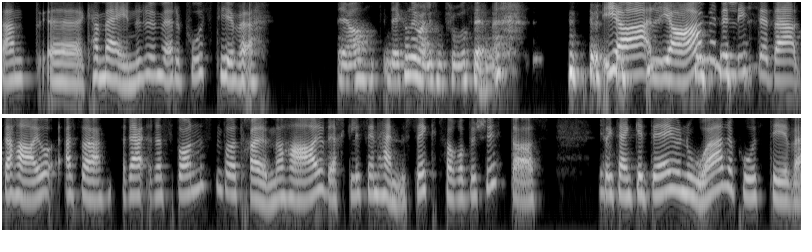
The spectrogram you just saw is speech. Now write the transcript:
sant? Eh, hva mener du med det positive? Ja, det kan jo være sånn provoserende. ja, ja, men det er litt det der Det har jo Altså, re responsen på traume har jo virkelig sin hensikt for å beskytte oss. Så jeg tenker det er jo noe av det positive.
